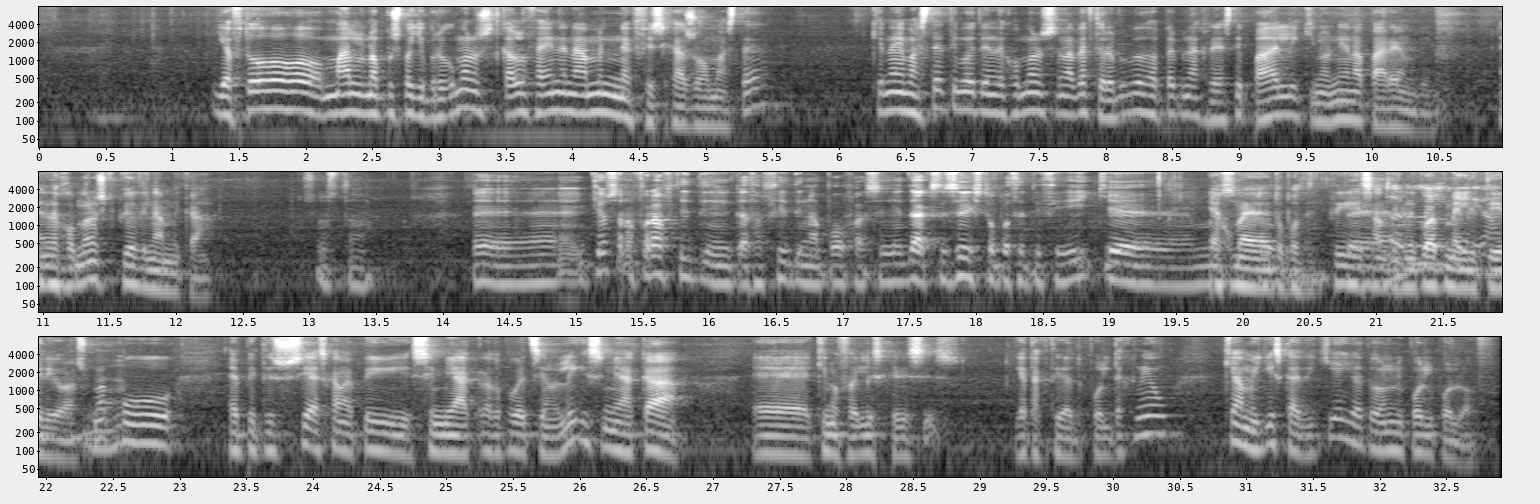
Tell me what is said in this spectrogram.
Γι' αυτό, μάλλον όπως είπα και προηγουμένως, καλό θα είναι να μην εφησυχαζόμαστε και να είμαστε έτοιμοι ότι ενδεχομένως σε ένα δεύτερο επίπεδο θα πρέπει να χρειαστεί πάλι η κοινωνία να παρέμβει. Ενδεχομένως και πιο δυναμικά. Σωστά. Ε, και όσον αφορά αυτή την, καθ' αυτή την απόφαση, εντάξει, εσύ έχεις τοποθετηθεί και... μέσα Έχουμε στο- τοποθετηθεί τε- σαν Το τεχνικό επιμελητήριο. επιμελητήριο, ας πούμε, Ναι. που επί της ουσίας είχαμε πει, σημειακά, να το πω έτσι εν ολίγη, σημειακά ε, κοινοφελής χρήσης για τα κτίρια του Πολυτεχνείου και αμυγής κατοικία για τον υπόλοιπο λόφο.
